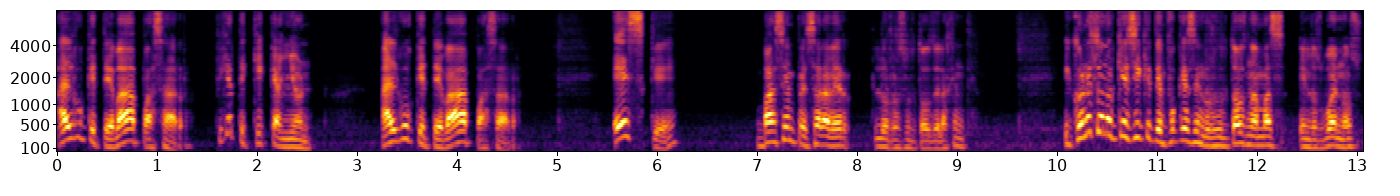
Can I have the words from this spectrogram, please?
algo que te va a pasar, fíjate qué cañón, algo que te va a pasar es que vas a empezar a ver los resultados de la gente. Y con esto no quiere decir que te enfoques en los resultados nada más en los buenos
